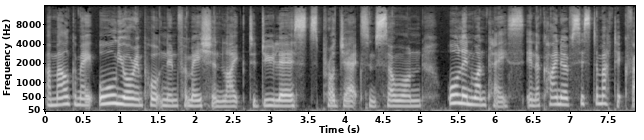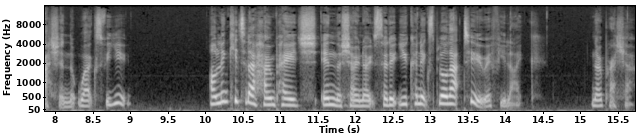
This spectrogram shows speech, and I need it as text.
amalgamate all your important information like to do lists, projects, and so on, all in one place in a kind of systematic fashion that works for you. I'll link you to their homepage in the show notes so that you can explore that too if you like. No pressure.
